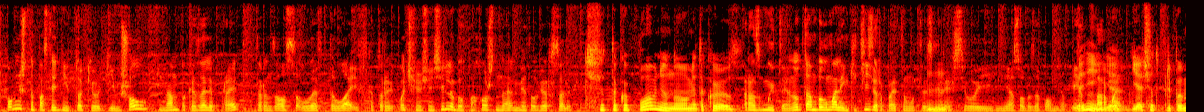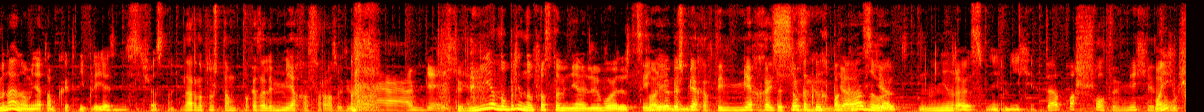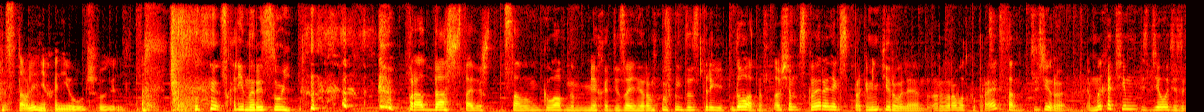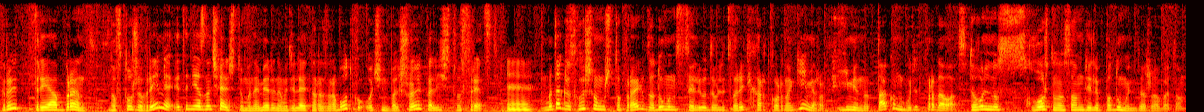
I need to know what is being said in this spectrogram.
Помнишь, на последней Tokyo Game Show нам показали проект, который назывался Left Alive, который очень-очень сильно был похож на Metal Gear Solid. Что-то такое помню, но у меня такое... Размытое. Ну, там был маленький тизер, поэтому ты, Мгм. скорее всего, и не особо запомнил. И Да это не, я, нормально. я что-то припоминаю, но у меня там какая-то неприязнь, если честно. Наверное, потому что там показали меха сразу. «А, мехи». Не, ну блин, ну просто мне любое Ты не любишь мехов, ты Да мехасизм. то, как их Я- показывают, ну, не нравятся мне мехи. я- Да пошел ты, мехи моих лучше. Представлениях они лучше выглядят. Сходи нарисуй. Продаж станешь самым главным меха-дизайнером в индустрии. Да ладно. В общем, Square Enix прокомментировали разработку проекта. Цитирую. Мы хотим сделать из игры триа-бренд, но в то же время это не означает, что мы намерены выделять на разработку очень большое количество средств. Э, Мы также слышим, что проект задуман с целью удовлетворить хардкорных геймеров. И именно так он будет продаваться. Довольно сложно на самом деле подумать даже об этом.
